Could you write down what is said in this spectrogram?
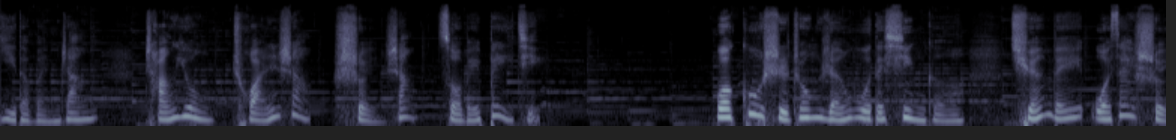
意的文章，常用船上、水上作为背景。我故事中人物的性格，全为我在水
